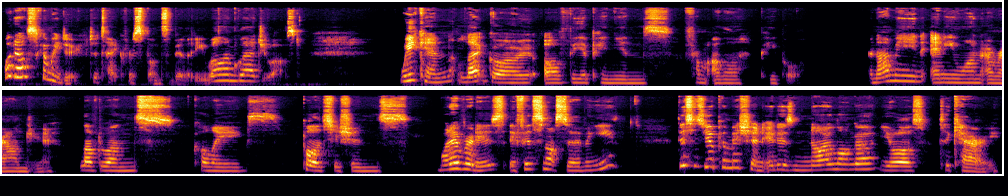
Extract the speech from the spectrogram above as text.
What else can we do to take responsibility? Well, I'm glad you asked. We can let go of the opinions from other people. And I mean anyone around you loved ones, colleagues, politicians, whatever it is, if it's not serving you, this is your permission. It is no longer yours to carry.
